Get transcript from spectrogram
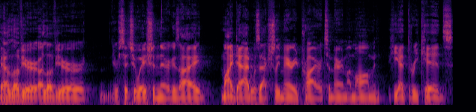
yeah, I love your, I love your, your situation there because I, my dad was actually married prior to marrying my mom, and he had three kids.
